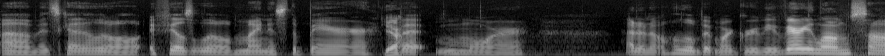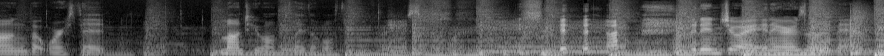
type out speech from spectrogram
Um, it's got a little. It feels a little minus the bear, Yeah. but more. I don't know, a little bit more groovy. Very long song, but worth it. Monty won't play the whole thing for you, so don't worry. but enjoy it, an Arizona band.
